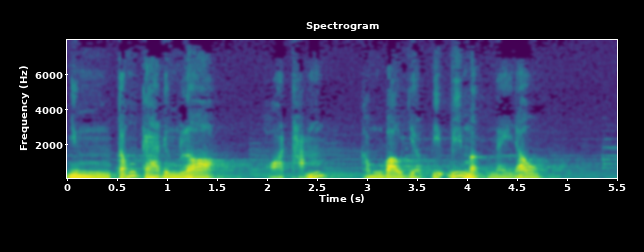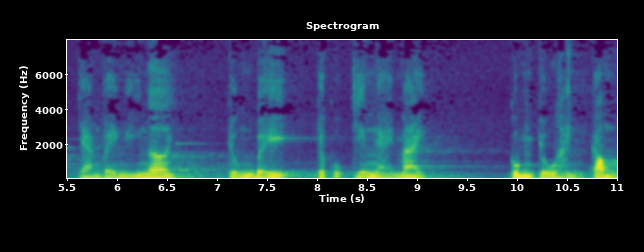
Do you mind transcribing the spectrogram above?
Nhưng Tống ca đừng lo, họ thẩm không bao giờ biết bí mật này đâu. Chàng về nghỉ ngơi, chuẩn bị cho cuộc chiến ngày mai. Cung chủ hành công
